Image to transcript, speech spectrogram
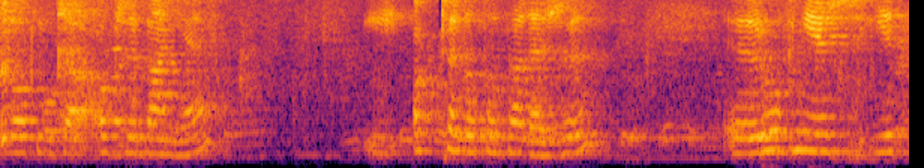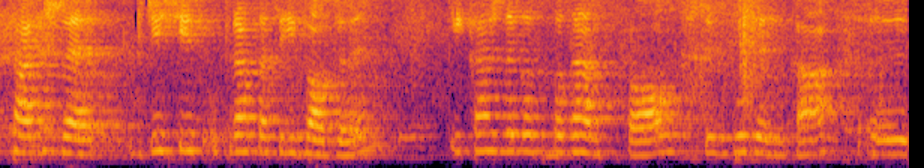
zł za ogrzewanie i od czego to zależy. Y, Również jest tak, że gdzieś jest utrata tej wody i każde gospodarstwo w tych budynkach y,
